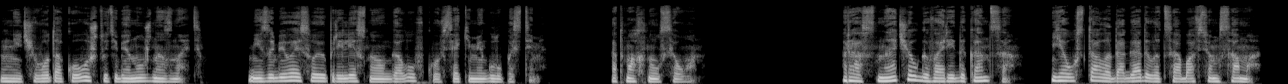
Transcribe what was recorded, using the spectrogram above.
Ничего такого, что тебе нужно знать. Не забивай свою прелестную головку всякими глупостями. Отмахнулся он. Раз начал, говори до конца. Я устала догадываться обо всем сама.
